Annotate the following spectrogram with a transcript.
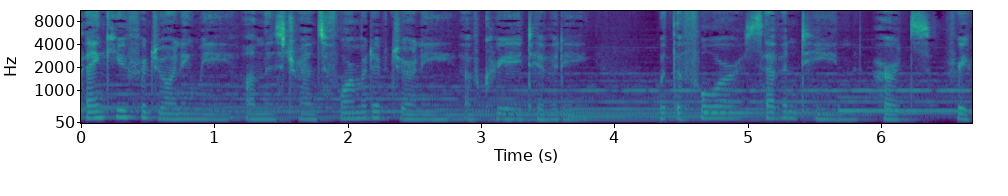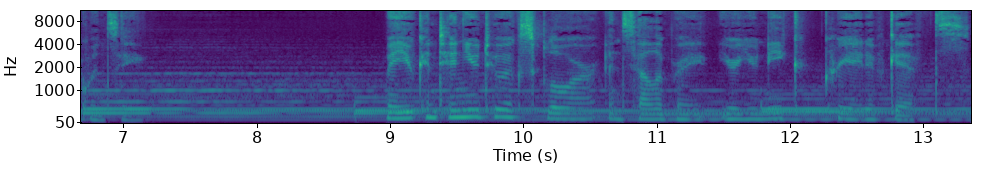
Thank you for joining me on this transformative journey of creativity with the 417 Hertz frequency. May you continue to explore and celebrate your unique creative gifts.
